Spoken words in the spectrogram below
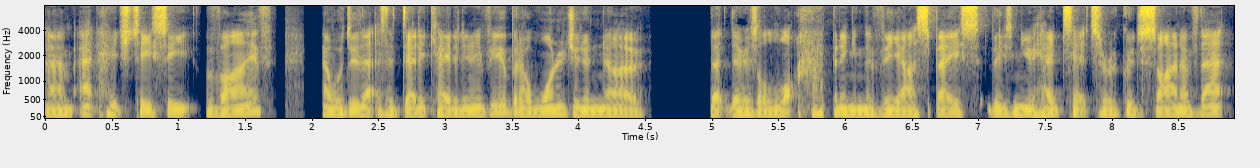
um, at HTC Vive, and we'll do that as a dedicated interview. But I wanted you to know that there is a lot happening in the VR space. These new headsets are a good sign of that.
